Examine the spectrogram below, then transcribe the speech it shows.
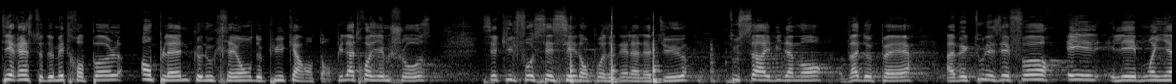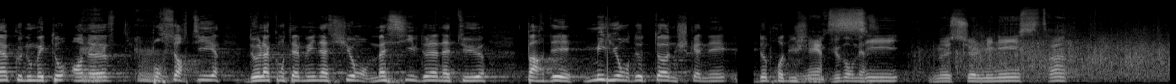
terrestre de métropole en pleine que nous créons depuis 40 ans. Puis la troisième chose, c'est qu'il faut cesser d'empoisonner la nature. Tout ça, évidemment, va de pair avec tous les efforts et les moyens que nous mettons en œuvre pour sortir de la contamination massive de la nature par des millions de tonnes chaque année de produits chimiques. Je vous remercie. Monsieur le ministre.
